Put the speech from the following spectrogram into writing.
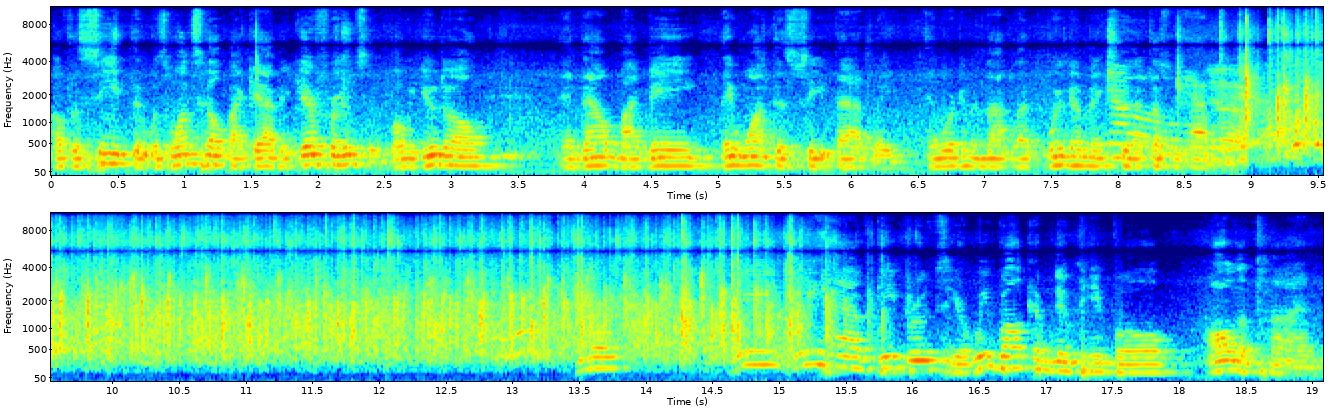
of the seat that was once held by Gabby Giffords and Mo Udall, and now by me. They want this seat badly, and we're gonna not let, we're gonna make sure that doesn't happen. You know, we, we have deep roots here. We welcome new people all the time.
